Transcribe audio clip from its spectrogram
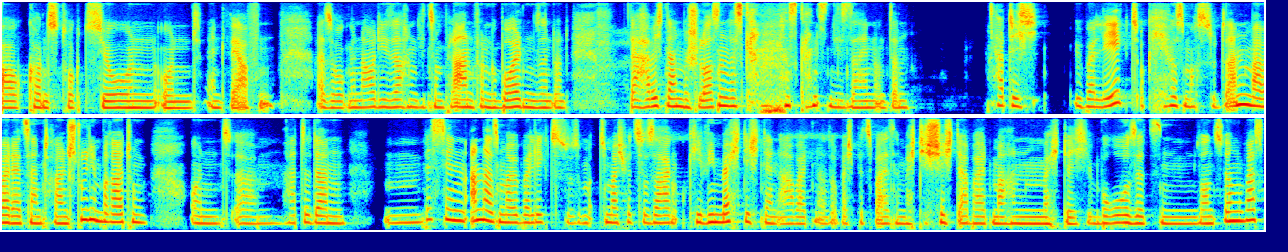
Baukonstruktion und Entwerfen. Also genau die Sachen, die zum Planen von Gebäuden sind. Und da habe ich dann beschlossen, das kann, das kann es nicht sein. Und dann hatte ich überlegt, okay, was machst du dann? War bei der zentralen Studienberatung und ähm, hatte dann ein bisschen anders mal überlegt, zum Beispiel zu sagen, okay, wie möchte ich denn arbeiten? Also beispielsweise möchte ich Schichtarbeit machen, möchte ich im Büro sitzen, sonst irgendwas.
